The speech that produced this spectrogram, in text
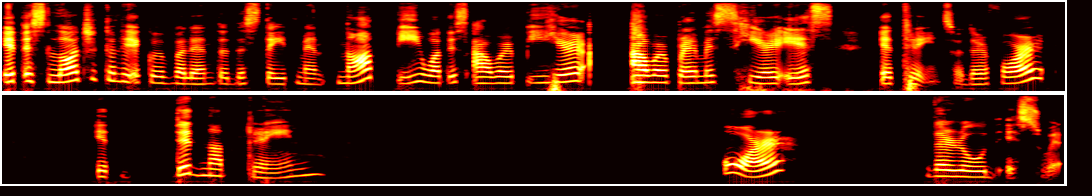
It is logically equivalent to the statement not P. What is our P here? Our premise here is it rained. So therefore, it did not rain or the road is wet.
